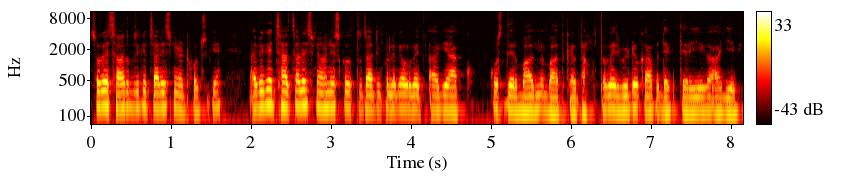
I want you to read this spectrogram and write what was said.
सो गए सात बजे के चालीस मिनट हो चुके हैं। अभी गए छः चालीस में हमने इसको तो चार्जिंग पर लगा और गए आगे आपको कुछ देर बाद में बात करता हूँ। तो गए वीडियो को आप देखते रहिएगा आगे भी।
